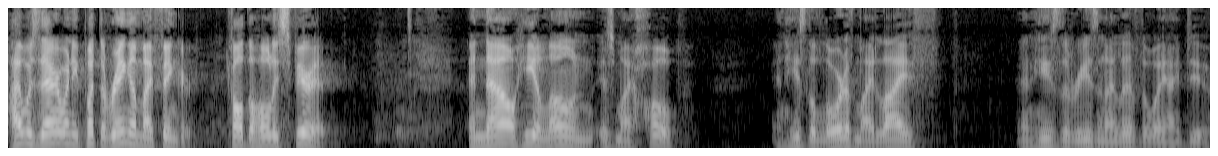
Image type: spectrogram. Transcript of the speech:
I was there when he put the ring on my finger, called the Holy Spirit. And now he alone is my hope, and he's the Lord of my life and He's the reason I live the way I do.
